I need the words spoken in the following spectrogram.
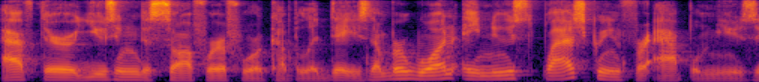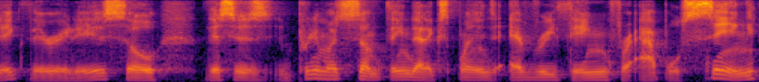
after using the software for a couple of days. Number one, a new splash screen for Apple Music. There it is. So this is pretty much something that explains everything for Apple Sing,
